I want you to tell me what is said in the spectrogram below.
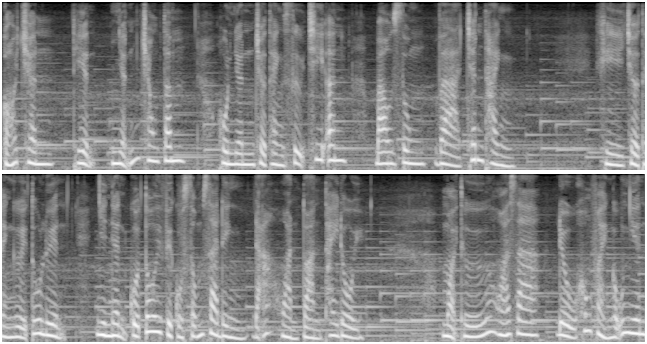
Có chân, thiện nhẫn trong tâm, hôn nhân trở thành sự tri ân, bao dung và chân thành. Khi trở thành người tu luyện, nhìn nhận của tôi về cuộc sống gia đình đã hoàn toàn thay đổi. Mọi thứ hóa ra đều không phải ngẫu nhiên.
